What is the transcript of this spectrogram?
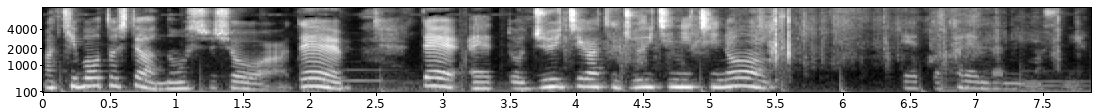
まあ、希望としてはノースショアでで、えっ、と、11月11日の、えっ、と、カレンダーにいますね。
